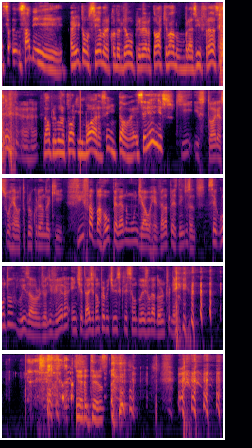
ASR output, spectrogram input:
Sa- sabe Ayrton Senna, quando deu o primeiro toque lá no Brasil e França, assim? Aham. dá o primeiro toque e ir embora, assim? Então, é- seria isso. Que história surreal. Tô procurando aqui. FIFA barrou o Pelé no Mundial, revela presidente do Santos. Segundo Luiz Auro de Oliveira, a entidade não permitiu inscrição do ex-jogador no torneio. Meu Deus.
